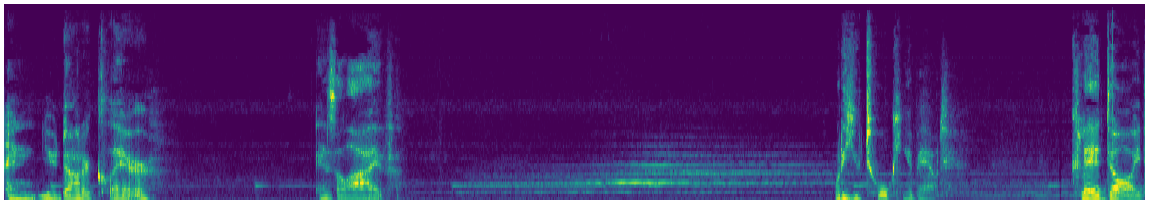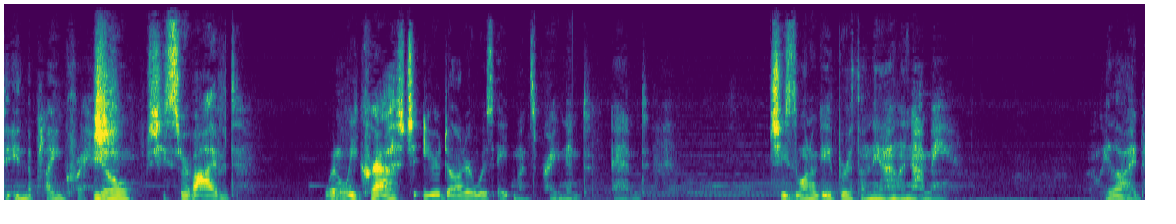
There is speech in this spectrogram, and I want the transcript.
And your daughter, Claire, is alive. What are you talking about? Claire died in the plane crash. No, she survived. When we crashed, your daughter was eight months pregnant, and she's the one who gave birth on the island, not me. We lied.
